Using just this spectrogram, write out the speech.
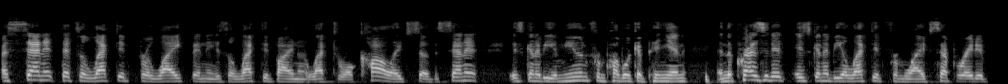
a Senate that's elected for life and is elected by an electoral college. So the Senate is going to be immune from public opinion, and the president is going to be elected from life, separated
